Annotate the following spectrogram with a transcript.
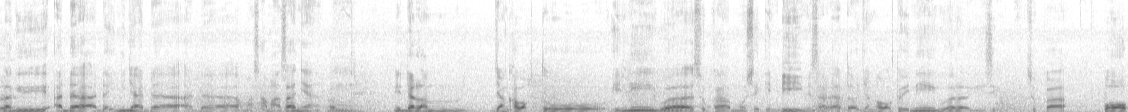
lagi ada ada ininya ada ada masa-masanya. Hmm. Ini dalam jangka waktu ini gue suka musik indie misalnya atau jangka waktu ini gue lagi suka pop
